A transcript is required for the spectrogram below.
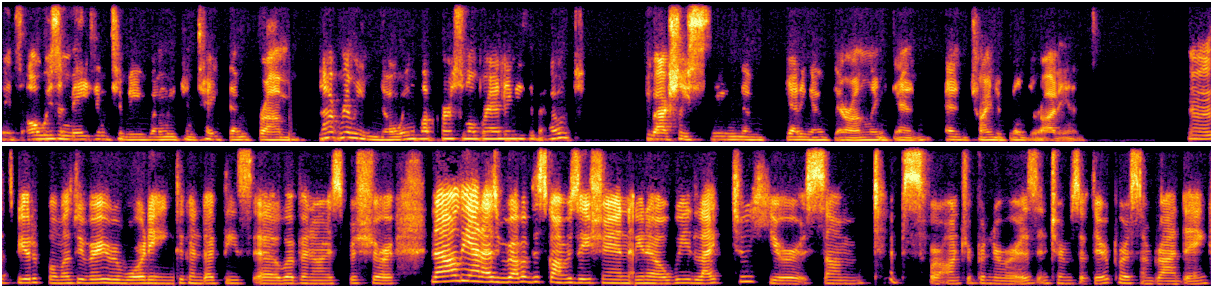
it's always amazing to me when we can take them from not really knowing what personal branding is about to actually seeing them getting out there on LinkedIn and trying to build their audience. No, that's beautiful. Must be very rewarding to conduct these uh, webinars for sure. Now, Leanne, as we wrap up this conversation, you know, we'd like to hear some tips for entrepreneurs in terms of their personal branding.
